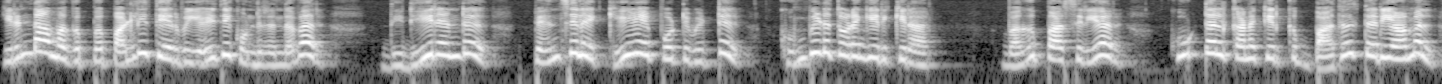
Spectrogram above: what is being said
இரண்டாம் வகுப்பு பள்ளி தேர்வு எழுதி கொண்டிருந்தவர் திடீரென்று பென்சிலை கீழே போட்டுவிட்டு கும்பிடத் தொடங்கியிருக்கிறார். வகுப்பாசிரியர் கூட்டல் கணக்கிற்கு பதில் தெரியாமல்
